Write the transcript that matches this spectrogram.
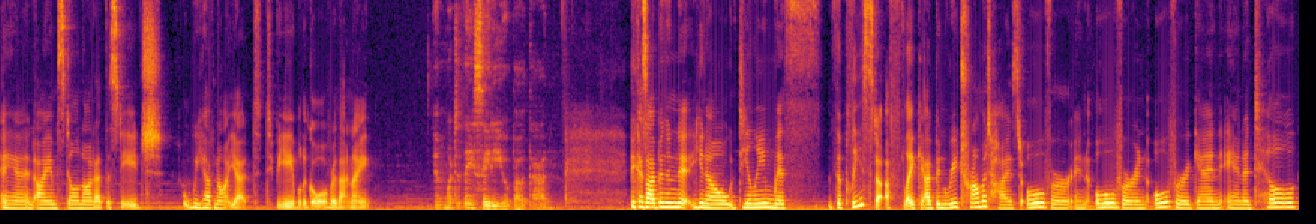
And I am still not at the stage we have not yet to be able to go over that night. And what do they say to you about that? Because I've been, you know, dealing with the police stuff. Like I've been re traumatized over and over and over again. And until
